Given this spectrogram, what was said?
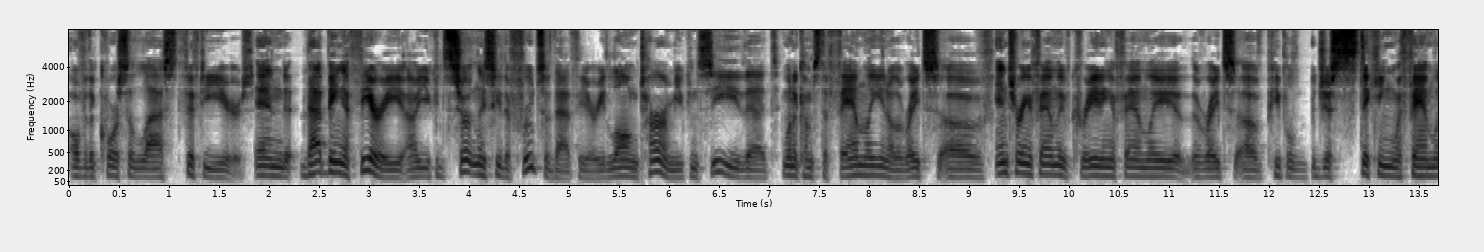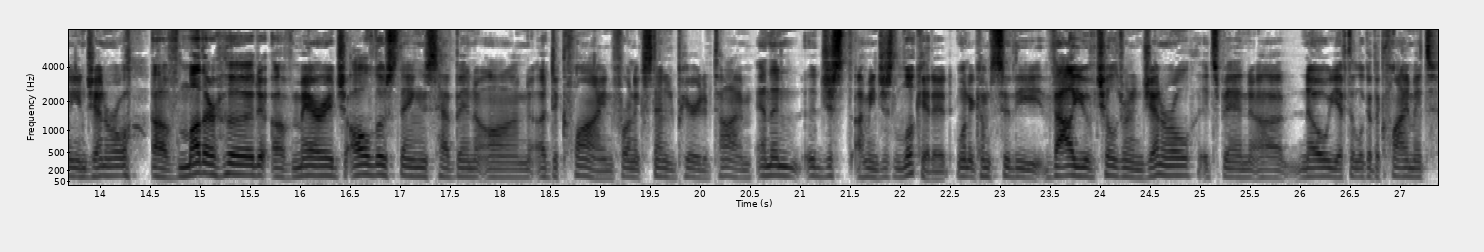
over the course of the last 50 years. And that being a theory, uh, you can certainly see the fruits of that theory long term. You can see that when it comes to family, you know, the rates of entering a family, of creating a family, the rates of people just sticking with family in general, of motherhood, of marriage, all those things have been on a decline for an extended period of time. And then uh, just, I mean, just look at it. When it comes to the value of children in general, it's been uh, no, you have to look at the climate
